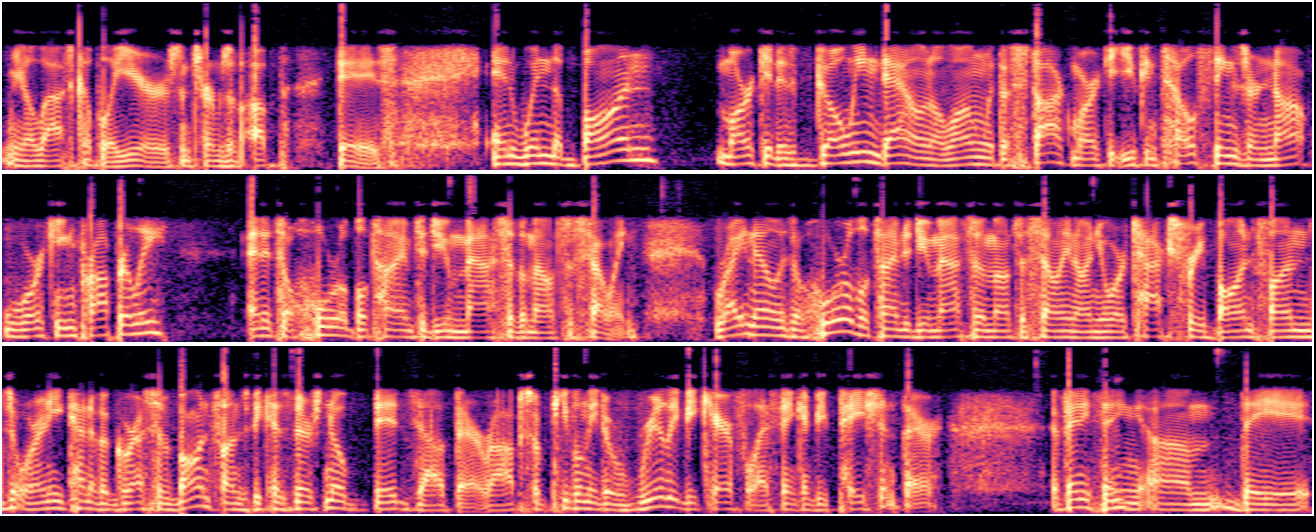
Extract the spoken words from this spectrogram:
you know last couple of years in terms of up days. And when the bond market is going down along with the stock market, you can tell things are not working properly and it's a horrible time to do massive amounts of selling. Right now is a horrible time to do massive amounts of selling on your tax-free bond funds or any kind of aggressive bond funds because there's no bids out there, Rob. So people need to really be careful, I think, and be patient there. If anything, um, the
